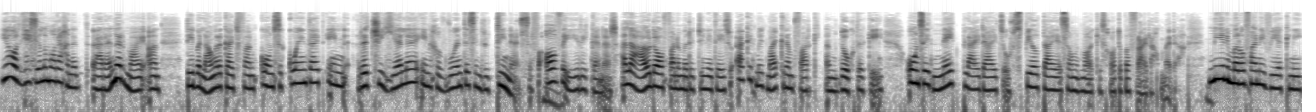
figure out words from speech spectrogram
Ja, jy's heeltemal reg en dit herinner my aan die belangrikheid van konsekwentheid en rituele en gewoontes en rotines veral vir hierdie kinders. Hulle hou daarvan om 'n rotine te hê. So ek het met my krimpvark um, dogtertjie, ons het net playdates of speeltye saam met maatjies gehad op 'n Vrydagmiddag. Nie in die middel van die week nie.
